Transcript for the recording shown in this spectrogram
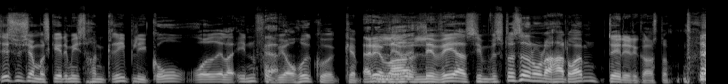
Det synes jeg måske er det mest håndgribelige gode råd eller info, ja. Ja. vi overhovedet kunne, kan Ja, det le- meget- levere. Sige, hvis der sidder nogen, der har drømmen, det er det, det koster. Ja,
